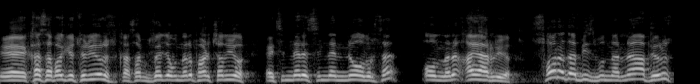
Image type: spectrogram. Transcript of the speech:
Ee, kasaba götürüyoruz. Kasap güzelce bunları parçalıyor. Etin neresinden ne olursa onları ayarlıyor. Sonra da biz bunları ne yapıyoruz?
